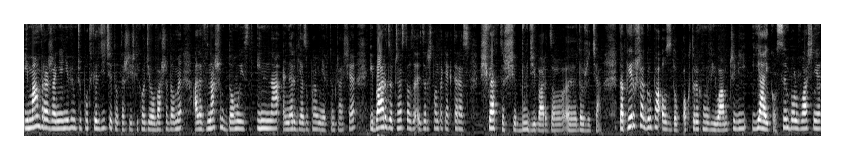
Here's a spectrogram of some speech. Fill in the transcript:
I mam wrażenie, nie wiem czy potwierdzicie to też, jeśli chodzi o Wasze domy, ale w naszym domu jest inna energia zupełnie w tym czasie i bardzo często, zresztą tak jak teraz, świat też się budzi bardzo e, do życia. Ta pierwsza grupa ozdób, o których mówiłam, czyli jajko, symbol właśnie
